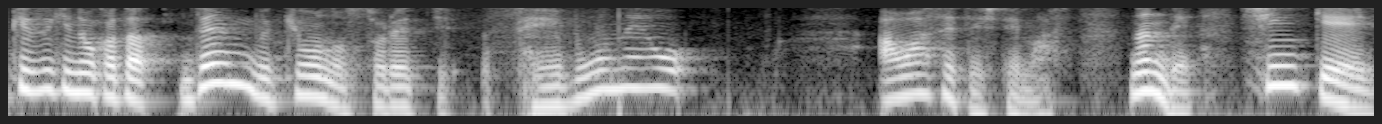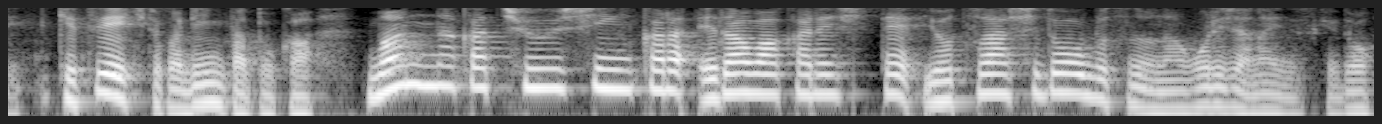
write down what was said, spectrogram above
気づきの方、全部今日のストレッチ、背骨を合わせてしてます。なんで、神経、血液とかリンパとか、真ん中中心から枝分かれして、四つ足動物の名残じゃないですけど、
